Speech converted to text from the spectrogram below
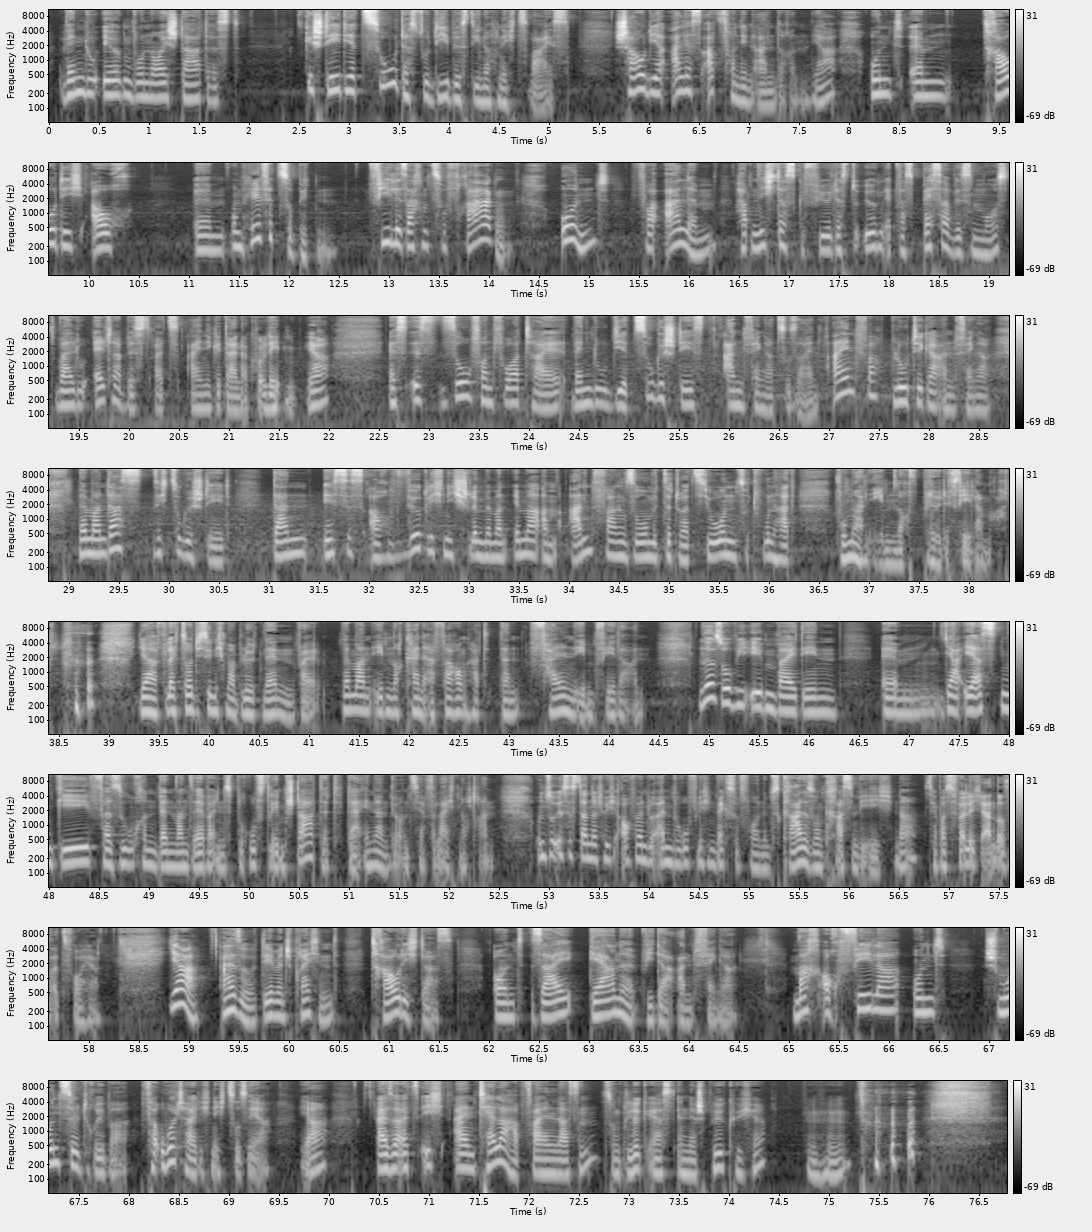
wenn du irgendwo neu startest, Gesteh dir zu, dass du die bist, die noch nichts weiß. Schau dir alles ab von den anderen, ja, und ähm, trau dich auch, ähm, um Hilfe zu bitten, viele Sachen zu fragen und vor allem hab nicht das Gefühl, dass du irgendetwas besser wissen musst, weil du älter bist als einige deiner Kollegen, ja. Es ist so von Vorteil, wenn du dir zugestehst, Anfänger zu sein. Einfach blutiger Anfänger. Wenn man das sich zugesteht, dann ist es auch wirklich nicht schlimm, wenn man immer am Anfang so mit Situationen zu tun hat, wo man eben noch blöde Fehler macht. ja, vielleicht sollte ich sie nicht mal blöd nennen, weil wenn man eben noch keine Erfahrung hat, dann fallen eben Fehler an. Ne, so wie eben bei den ähm, ja, ersten Gehversuchen, wenn man selber ins Berufsleben startet. Da erinnern wir uns ja vielleicht noch dran. Und so ist es dann natürlich auch, wenn du einen beruflichen Wechsel vornimmst. Gerade so einen krassen wie ich. Ne? Ist ja was völlig anderes als vorher. Ja, also dementsprechend trau dich das und sei gerne wieder Anfänger. Mach auch Fehler und schmunzel drüber. Verurteile dich nicht zu so sehr. Ja, also als ich einen Teller hab fallen lassen, zum Glück erst in der Spülküche, mhm.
